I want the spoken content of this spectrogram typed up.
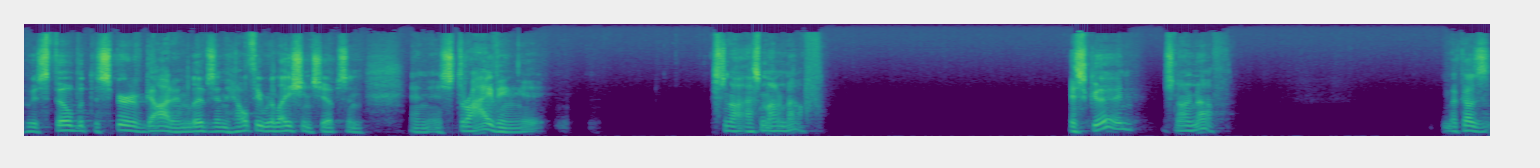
who is filled with the Spirit of God and lives in healthy relationships and, and is thriving, it, it's not, that's not enough. It's good, it's not enough. Because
